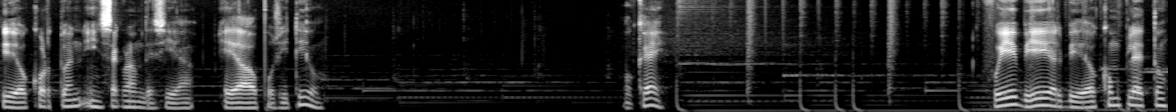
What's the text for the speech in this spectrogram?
video corto en Instagram decía, he dado positivo. Ok. Fui, vi el video completo.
